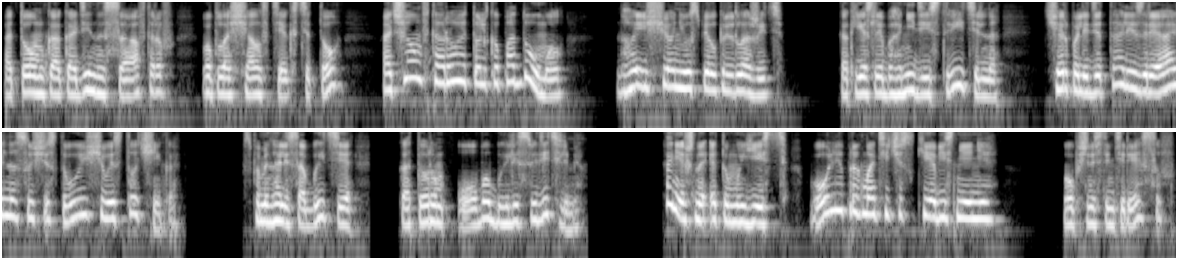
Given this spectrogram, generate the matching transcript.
О том, как один из соавторов воплощал в тексте то, о чем второй только подумал, но еще не успел предложить. Как если бы они действительно черпали детали из реально существующего источника, вспоминали события, которым оба были свидетелями. Конечно, этому есть более прагматические объяснения. Общность интересов,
